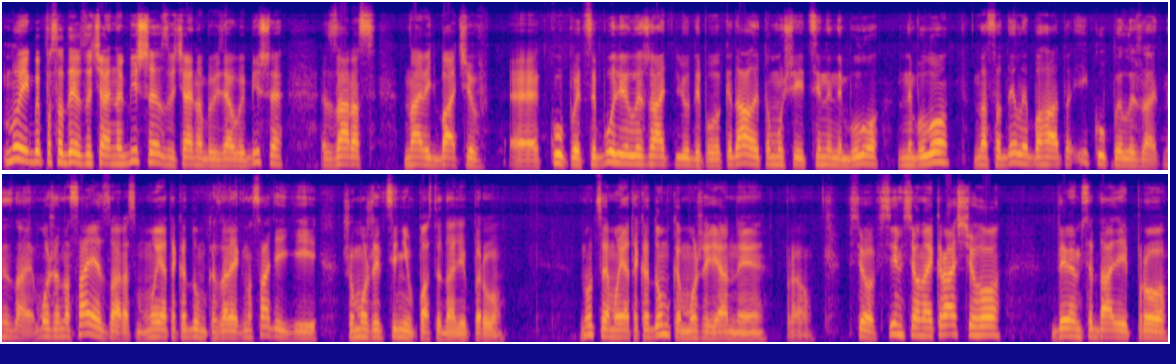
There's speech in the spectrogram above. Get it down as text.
Ну, якби посадив, звичайно, більше, звичайно, би взяв би більше. Зараз навіть бачив, е, купи цибулі лежать, люди повикидали, тому що і ціни не було, не було. Насадили багато і купи лежать. Не знаю, може насаять зараз. Моя така думка, зараз як насадять її, що може в ціні впасти далі в перу. Ну, це моя така думка, може я не прав. Все, всім всього найкращого. Дивимося далі про,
